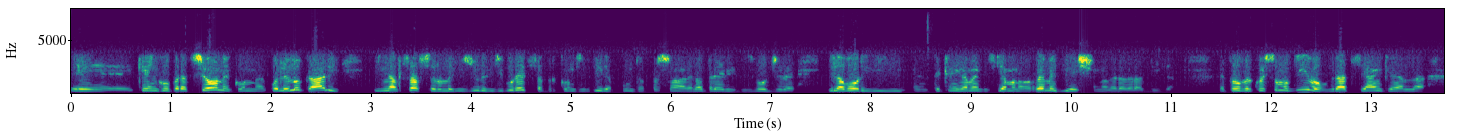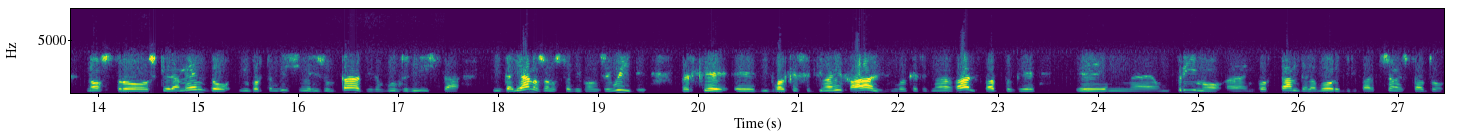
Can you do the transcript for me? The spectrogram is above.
eh, che in cooperazione con quelle locali innalzassero le misure di sicurezza per consentire appunto al personale della Trevi di svolgere i lavori di, eh, tecnicamente si chiamano remediation della, della diga. E proprio per questo motivo, grazie anche al nostro schieramento, importantissimi risultati dal punto di vista italiano sono stati conseguiti, perché eh, di, qualche fa, di, qualche settimana fa, il fatto che ehm, un primo eh, importante lavoro di riparazione è stato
